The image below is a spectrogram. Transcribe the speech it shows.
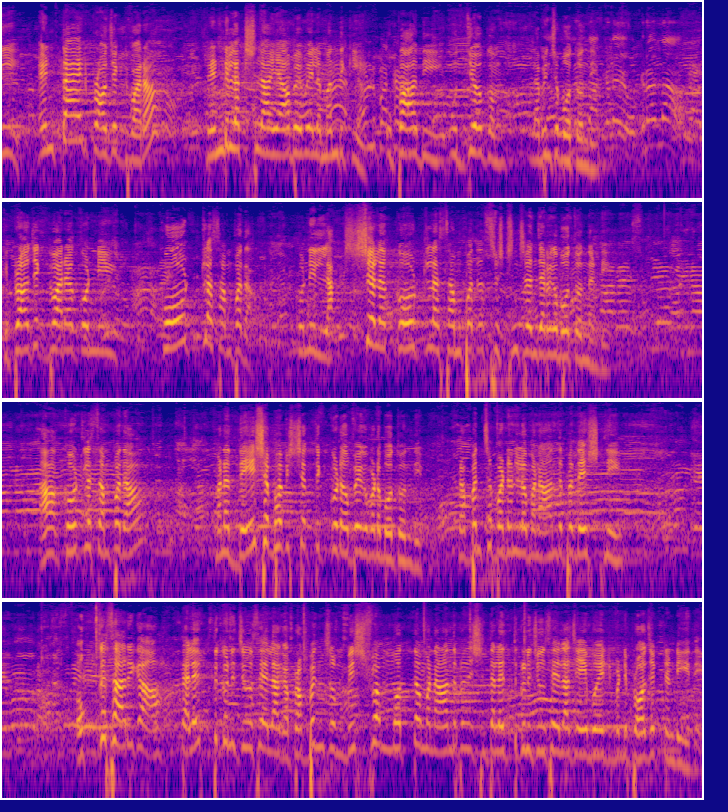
ఈ ఎంటైర్ ప్రాజెక్ట్ ద్వారా రెండు లక్షల యాభై వేల మందికి ఉపాధి ఉద్యోగం లభించబోతోంది. ఈ ప్రాజెక్ట్ ద్వారా కొన్ని కోట్ల సంపద కొన్ని లక్షల కోట్ల సంపద సృష్టించడం జరగబోతోందండి. ఆ కోట్ల సంపద మన దేశ భవిష్యత్తుకి కూడా ఉపయోగపడబోతుంది. ప్రపంచ పటంలో మన ఆంధ్రప్రదేశ్ని ఒక్కసారిగా తలెత్తుకుని చూసేలాగా ప్రపంచం విశ్వం మొత్తం మన ఆంధ్రప్రదేశ్ని తలెత్తుకుని చూసేలా చేయబోయేటువంటి ప్రాజెక్ట్ అండి ఇది.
